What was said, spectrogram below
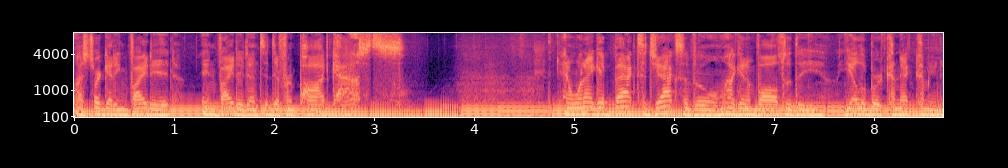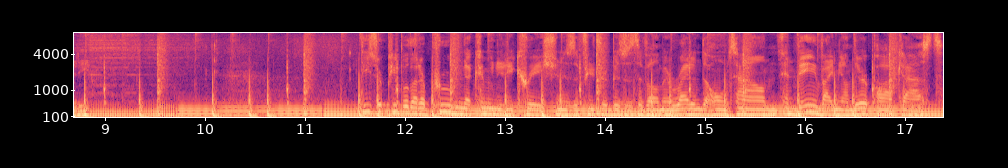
I start getting invited invited into different podcasts. And when I get back to Jacksonville, I get involved with the Yellowbird Connect community. These are people that are proving that community creation is the future of business development right in the hometown, and they invite me on their podcast.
